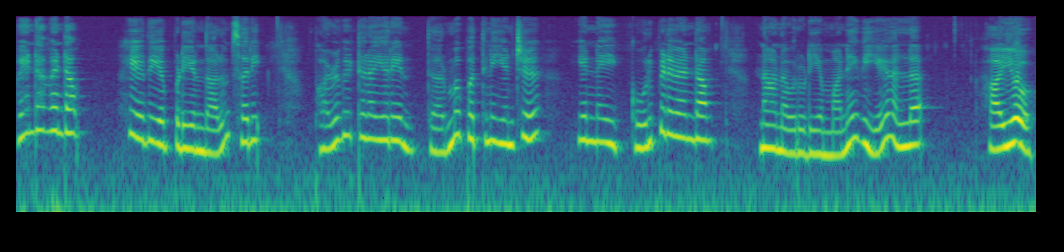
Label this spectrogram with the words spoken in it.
வேண்டாம் வேண்டாம். எது எப்படி இருந்தாலும் சரி. பழுவேட்டரையரின் தர்ம பத்தினி என்று என்னை குறிப்பிட வேண்டாம். நான் அவருடைய மனைவியே அல்ல. ஐயோ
